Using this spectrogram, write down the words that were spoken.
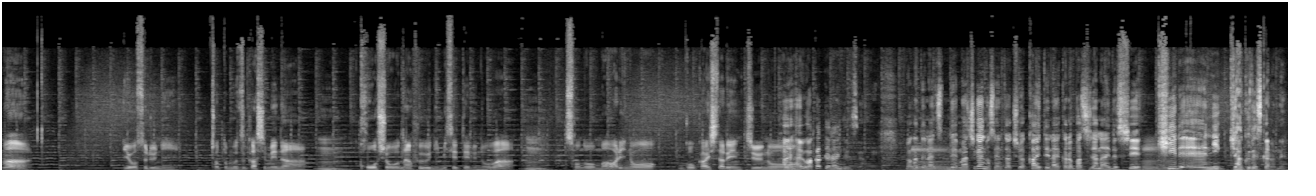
まあ要するにちょっと難しめなうん。高尚な風に見せてるのはうん。その周りの誤解した連中の、はいはい分かってないんですよ。分かってないです、うん。で間違いの選択肢は書いてないから×じゃないですし、うん。うん綺麗に逆ですからね。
